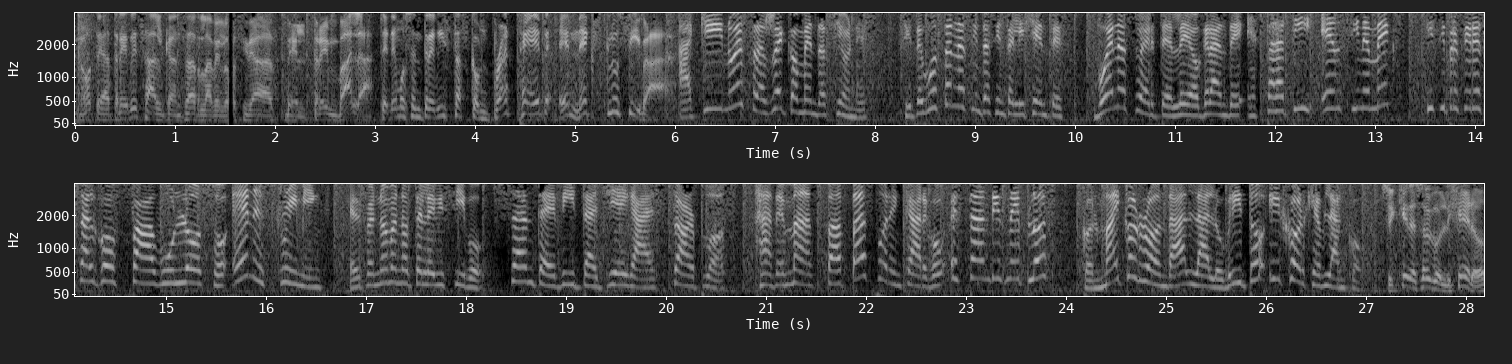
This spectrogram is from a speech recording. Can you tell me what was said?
¿A que no te atreves a alcanzar la velocidad del tren bala? Tenemos entrevistas con Brad Pitt en exclusiva. Aquí nuestras recomendaciones. Si te gustan las cintas inteligentes, buena suerte, Leo Grande es para ti en Cinemex. Y si prefieres algo fabuloso en streaming, el fenómeno televisivo Santa Evita llega a Star Plus. Además, Papás por encargo está en Disney Plus con Michael Ronda, Lalo Brito y Jorge Blanco. Si quieres algo ligero,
